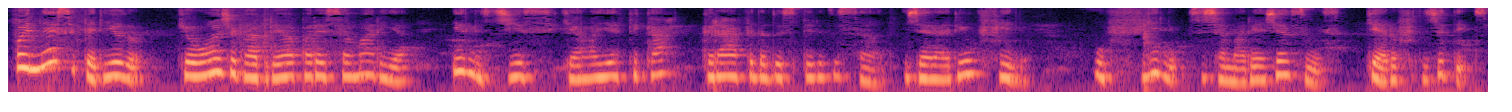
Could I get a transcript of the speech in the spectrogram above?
Foi nesse período que o anjo Gabriel apareceu a Maria e lhe disse que ela ia ficar grávida do Espírito Santo e geraria um filho. O filho se chamaria Jesus, que era o Filho de Deus.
